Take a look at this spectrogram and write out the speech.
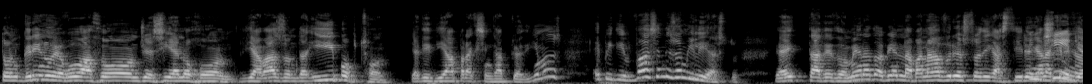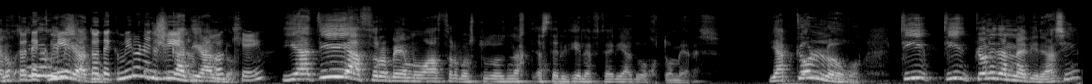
τον κρίνω εγώ αθώων και εσύ ενοχών, διαβάζοντα ή ύποπτων για τη διάπραξη κάποιου αδικήματος, επί τη βάση της ομιλίας του. Δηλαδή, τα δεδομένα τα οποία να πάνε αύριο στο δικαστήριο για να κρίνει ενοχών. Το, τεκμήριο, το τεκμήριο είναι κάτι άλλο. Okay. Γιατί, άνθρωπε μου, ο άνθρωπος του να στερηθεί η ελευθερία του 8 μέρες; Για ποιο λόγο; Τι, τι, ποιον ήταν να επηρεάσει,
